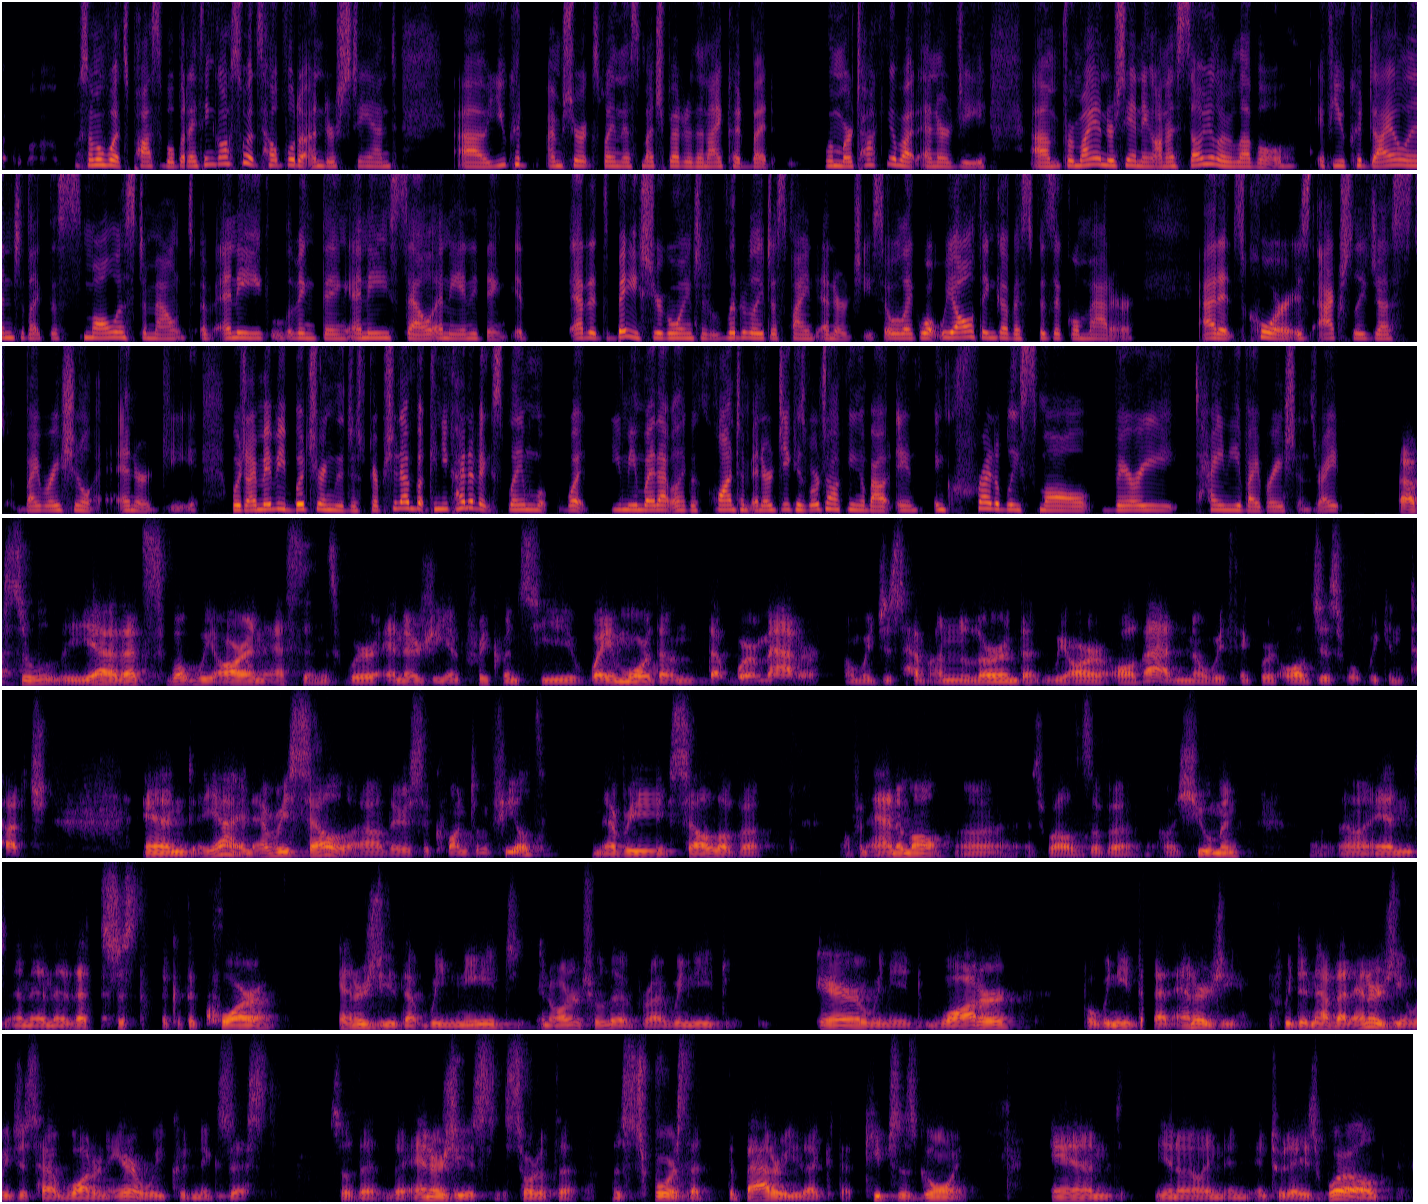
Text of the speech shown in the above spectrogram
some of what's possible, but I think also it's helpful to understand. Uh, you could, I'm sure, explain this much better than I could, but when we're talking about energy, um, from my understanding, on a cellular level, if you could dial into like the smallest amount of any living thing, any cell, any anything, it, at its base, you're going to literally just find energy. So, like what we all think of as physical matter, at its core is actually just vibrational energy, which I may be butchering the description of, but can you kind of explain what you mean by that, like with quantum energy? Because we're talking about incredibly small, very tiny vibrations, right? Absolutely. Yeah, that's what we are in essence. We're energy and frequency way more than that we're matter. And we just have unlearned that we are all that. And no, we think we're all just what we can touch. And yeah, in every cell, uh, there's a quantum field. In every cell of a of an animal, uh, as well as of a, a human, uh, and and and that's just the, the core energy that we need in order to live. Right? We need air, we need water, but we need that energy. If we didn't have that energy and we just had water and air, we couldn't exist. So the, the energy is sort of the, the source that the battery that, that keeps us going. And, you know, in, in, in today's world,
